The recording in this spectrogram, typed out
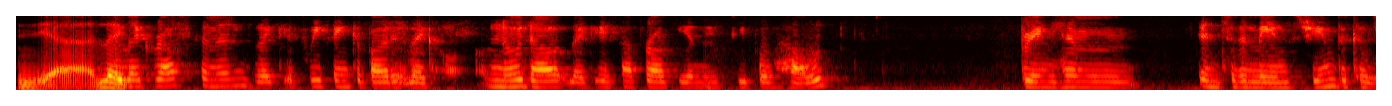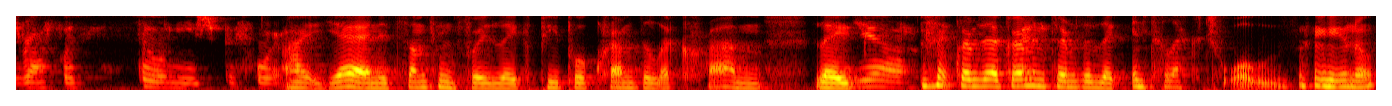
yeah, But like like Raf Simons, like if we think about it, like no doubt, like ASAP Rocky and these people helped bring him into the mainstream because Raf was so niche before. I yeah, and it's something for like people creme de la creme. Like yeah, creme de la creme in terms of like intellectuals, you know?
